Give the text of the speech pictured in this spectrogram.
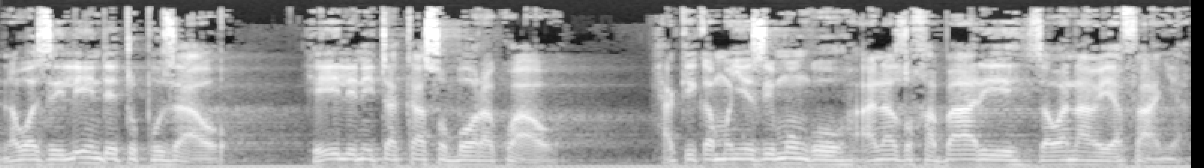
na wazilinde tupu zao, hili ni takaso bora kwao. Hakika Mwenyezi Mungu anazo habari za wanayoyafanya.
